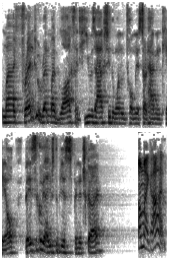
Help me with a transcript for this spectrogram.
my friend who read my blog said he was actually the one who told me to start having kale. Basically, I used to be a spinach guy. Oh my god.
